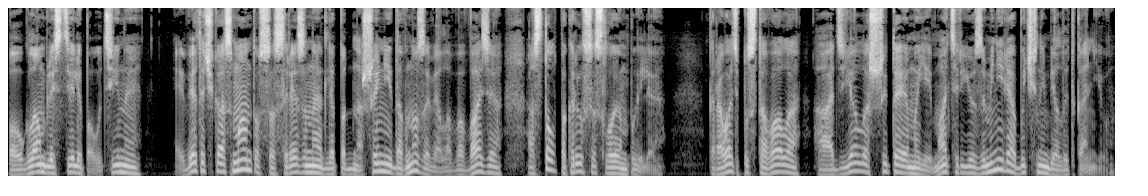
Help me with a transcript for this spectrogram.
По углам блестели паутины, веточка османтуса, срезанная для подношений, давно завяла в вазе, а стол покрылся слоем пыли. Кровать пустовала, а одеяло, сшитое моей матерью, заменили обычной белой тканью.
